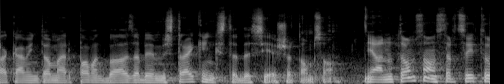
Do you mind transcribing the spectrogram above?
Tā kā viņi tomēr pamatbāze abiem ir strikings, tad es iešu ar Thompsonu. Jā, nu Thompsons, starp citu,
